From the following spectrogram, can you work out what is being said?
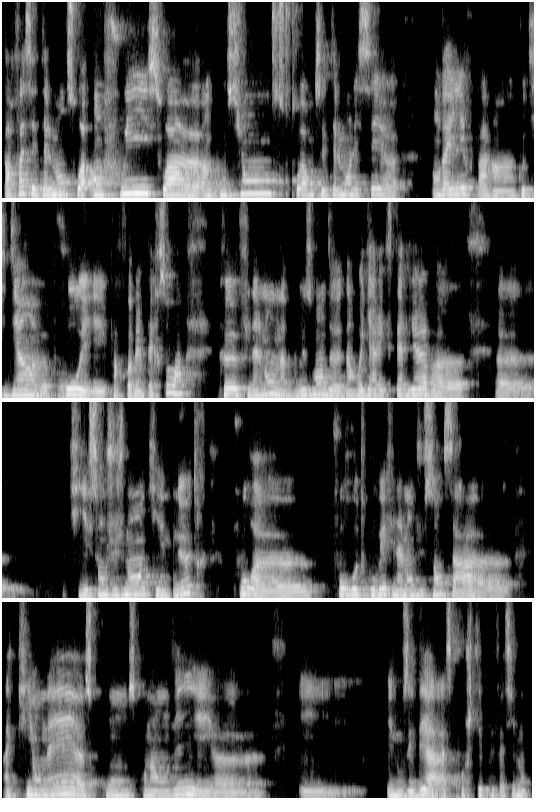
parfois c'est tellement soit enfoui, soit euh, inconscient, soit on s'est tellement laissé euh, envahir par un quotidien pro et parfois même perso, hein, que finalement on a besoin de- d'un regard extérieur qui est sans jugement, qui est neutre, pour, pour retrouver finalement du sens à, euh, à qui on est, ce qu'on qu'on a envie et, euh, et, et nous aider à, se projeter plus facilement.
